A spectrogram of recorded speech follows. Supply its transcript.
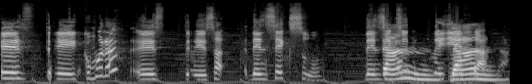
este, ¿cómo era? Este, sa- Densexu es Dan, leyenda. Dan.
